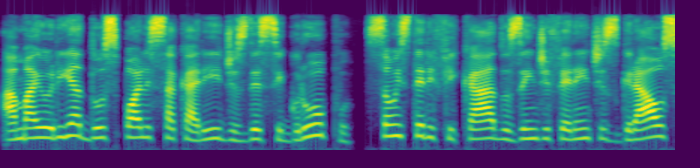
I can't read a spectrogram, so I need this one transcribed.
a maioria dos polissacarídeos desse grupo são esterificados em diferentes graus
